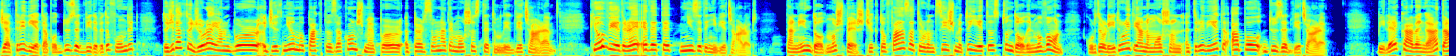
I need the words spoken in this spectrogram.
gjatë tridhjetë apo dyzet viteve të fundit, të gjitha këto gjëra janë bërë gjithnjë më pak të zakonshme për personat e moshës tetëmbëdhjetë vjeçare. Kjo vihet re edhe te njëzet e një vjeçarët. Tani ndodh më shpesh që këto faza të rëndësishme të jetës të ndodhin më vonë, kur të rriturit janë në moshën tridhjetë apo dyzet vjeçare. Bile, ka dhe nga ata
